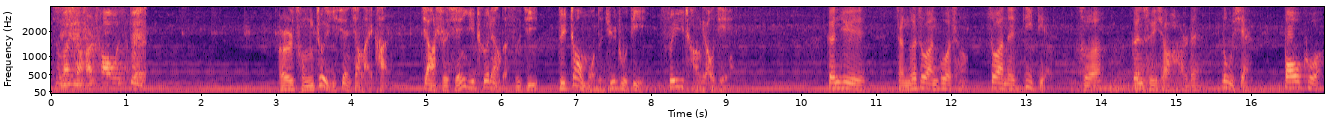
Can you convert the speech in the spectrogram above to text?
就把小孩超过去了。对。而从这一现象来看，驾驶嫌疑车辆的司机对赵某的居住地非常了解。根据整个作案过程、作案的地点和跟随小孩的路线，包括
